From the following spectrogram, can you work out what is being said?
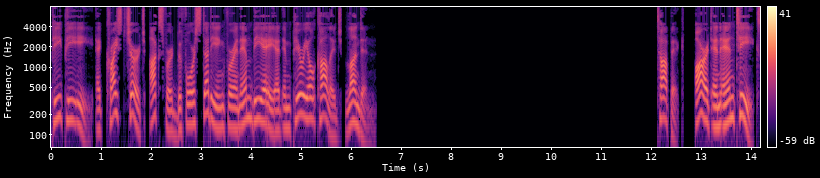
PPE at Christ Church, Oxford before studying for an MBA at Imperial College, London. Topic: Art and antiques.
